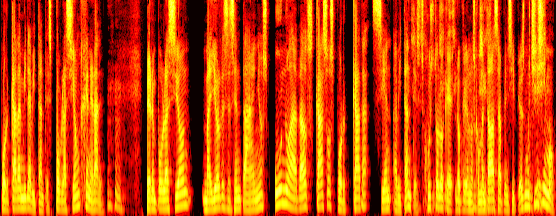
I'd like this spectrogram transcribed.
por cada mil habitantes, población general. Pero en población mayor de 60 años, uno a dos casos por cada 100 habitantes. Justo lo que, lo que nos comentabas al principio. Es muchísimo.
